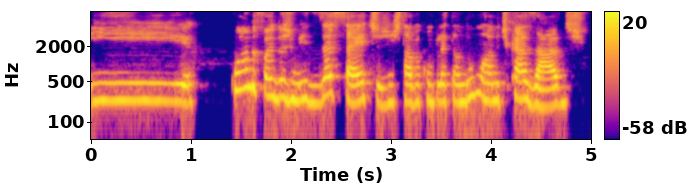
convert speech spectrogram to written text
E quando foi em 2017, a gente estava completando um ano de casados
